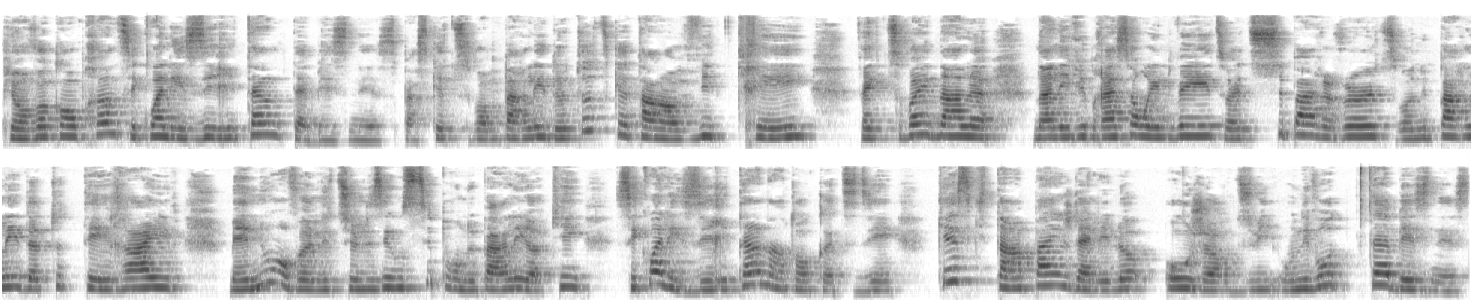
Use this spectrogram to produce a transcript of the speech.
Puis on va comprendre c'est quoi les irritants de ta business parce que tu vas me parler de tout ce que tu as envie de créer. Fait que tu vas être dans le dans les vibrations élevées, tu vas être super heureux, tu vas nous parler de tous tes rêves, mais nous on va l'utiliser aussi pour nous parler OK, c'est quoi les irritants dans ton quotidien? Qu'est-ce qui t'empêche d'aller là aujourd'hui au niveau de ta business?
